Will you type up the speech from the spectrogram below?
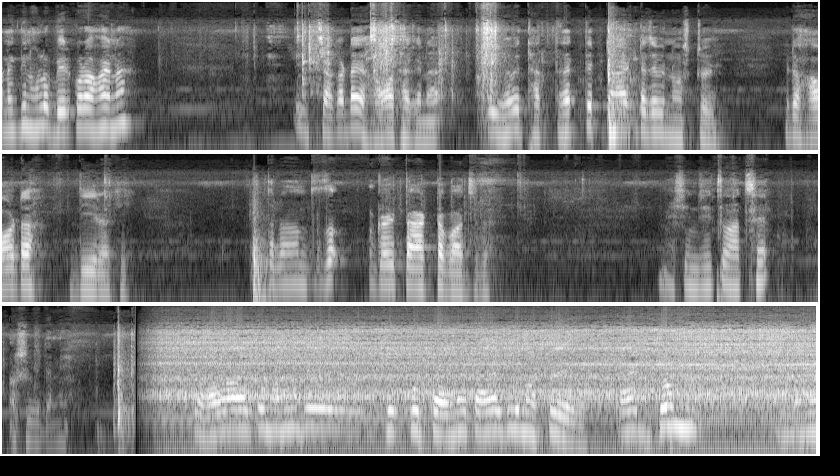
অনেক দিন হলো বের করা হয় না। এই চাকাটায় হাওয়া থাকে না। এইভাবে থাকতে থাকতে টায়ারটা যাবে নষ্ট হয়ে। এটা হাওয়াটা দিয়ে রাখি। তাহলে অন্তত গাড়ির টায়ারটা বাঁচবে মেশিন যেহেতু আছে, অসুবিধা নেই। তো হাওয়া তো মাঝে মাঝে চেক করতে হয় না টায়ারগুলো নষ্ট হয়ে যাবে। একদম মানে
